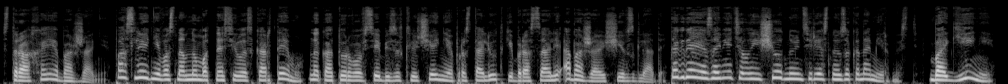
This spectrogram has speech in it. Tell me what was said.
страха и обожания. Последнее в основном относилось к Артему, на которого все без исключения простолюдки бросали обожающие взгляды. Тогда я заметила еще одну интересную закономерность. Богини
